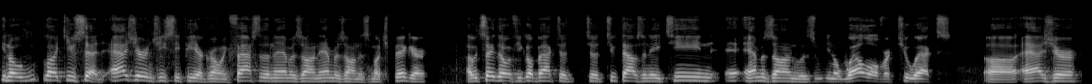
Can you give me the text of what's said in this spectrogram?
you know, like you said, Azure and GCP are growing faster than Amazon. Amazon is much bigger. I would say though, if you go back to, to 2018, Amazon was you know well over 2x uh, Azure.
